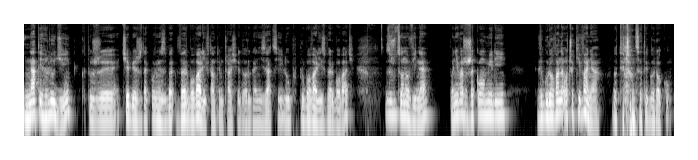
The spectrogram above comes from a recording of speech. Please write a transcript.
I na tych ludzi, którzy ciebie, że tak powiem, zwerbowali w tamtym czasie do organizacji lub próbowali zwerbować, zrzucono winę, ponieważ rzekomo mieli wygórowane oczekiwania dotyczące tego roku.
